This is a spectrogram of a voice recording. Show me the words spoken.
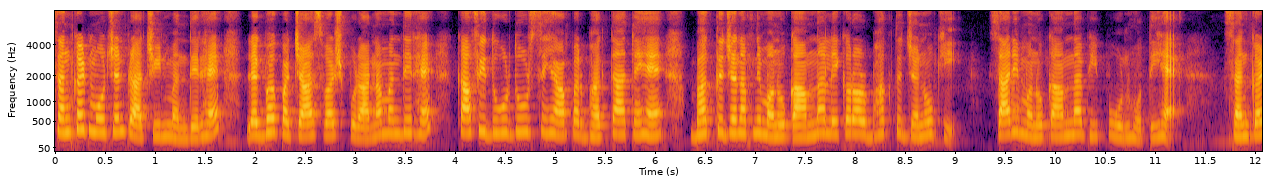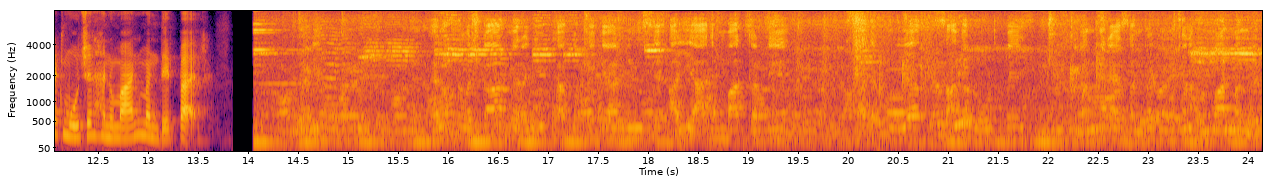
संकट मोचन प्राचीन मंदिर है। लगभग 50 वर्ष पुराना मंदिर है। काफ़ी दूर दूर से यहाँ पर भक्त आते हैं। भक्तजन अपनी मनोकामना लेकर और भक्तजनों की सारी मनोकामना भी पूर्ण होती है। संकट मोचन हनुमान मंदिर पर। ठाकुर के न्यूज़ से आइए, आज हम बात करते हैं सागर पुलिया सागर रोड पे मंदिर है, संकट मोचन हनुमान मंदिर।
